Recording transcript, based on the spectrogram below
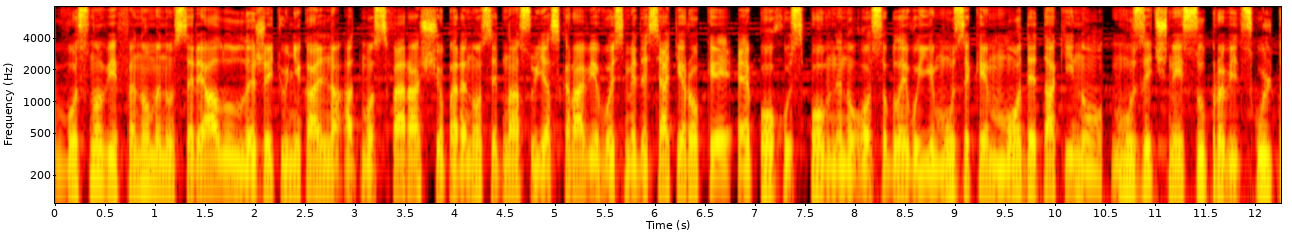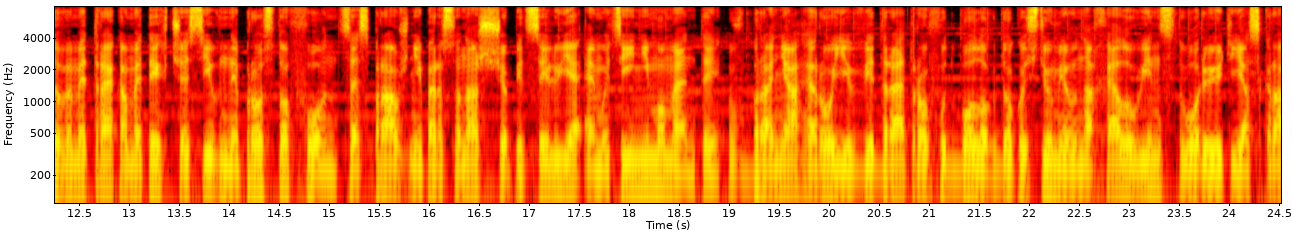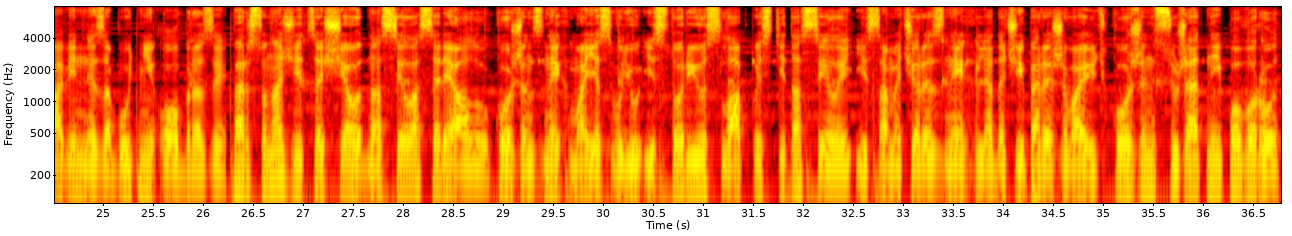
В основі феномену серіалу лежить унікальна атмосфера, що переносить нас у яскраві 80-ті роки, епоху сповнену особливої музики, моди та кіно. Музичний супровід з культовими треками тих часів не просто фон, це справжній персонаж, що підсилює емоційні моменти. Вбрання героїв від ретро футболок до костюмів на Хеллоуін створюють яскраві незабутні образи. Персонажі це ще одна сила серіалу. Кожен з них має свою історію слабкості та сили, і саме через них глядачі переживають кожен сюжетний поворот.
